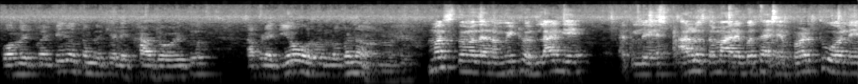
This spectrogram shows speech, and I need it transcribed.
કોમેન્ટમાં કહેજો તમે ક્યારે ખાધો હોય તો. આપણે કેવો રોટલો બનાવવાનો છે? મસ્ત મજાનો મીઠો લાગે. એટલે આલો તમારે બધાને ભરથું અને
